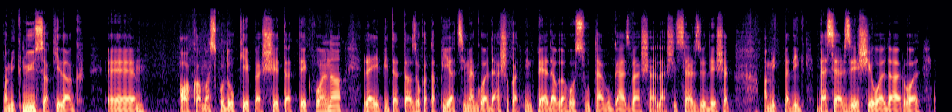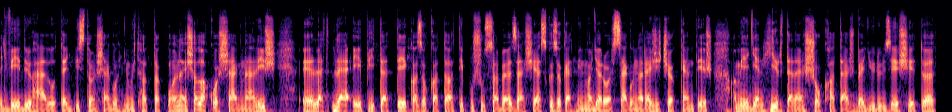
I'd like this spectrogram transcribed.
amik műszakilag alkalmazkodó képessé tették volna, leépítette azokat a piaci megoldásokat, mint például a hosszú távú gázvásárlási szerződések, amik pedig beszerzési oldalról egy védőhálót, egy biztonságot nyújthattak volna, és a lakosságnál is le, leépítették azokat a típusú szabályozási eszközöket, mint Magyarországon a rezsicsökkentés, ami egy ilyen hirtelen sok hatás begyűrűzésétől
